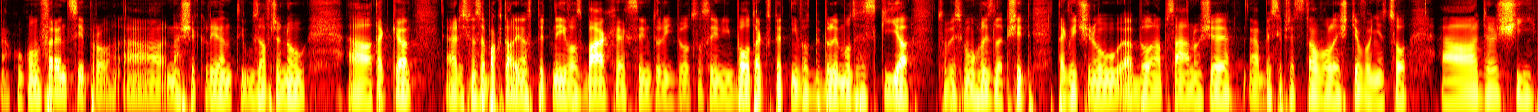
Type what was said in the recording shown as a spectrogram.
nějakou konferenci pro naše klienty uzavřenou, tak když jsme se pak ptali na zpětných vazbách, jak se jim to líbilo, co se jim líbilo, tak zpětné vazby byly moc hezký a co bychom mohli zlepšit, tak většinou bylo napsáno, že by si představovali ještě o něco delší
